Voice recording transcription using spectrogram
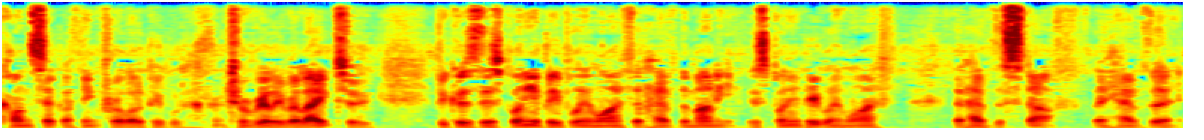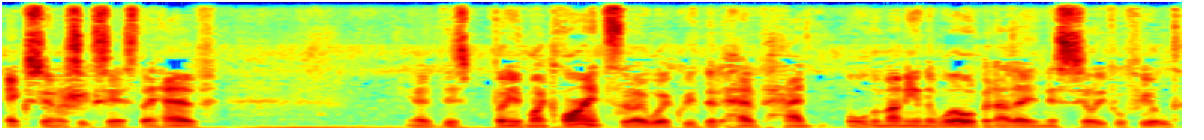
concept, I think, for a lot of people to, to really relate to because there's plenty of people in life that have the money. There's plenty of people in life that have the stuff. They have the external success. They have, you know, there's plenty of my clients that I work with that have had all the money in the world, but are they necessarily fulfilled?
